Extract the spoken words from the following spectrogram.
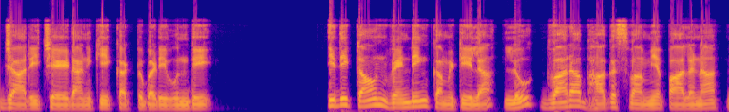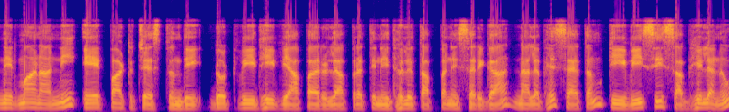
జారీ చేయడానికి కట్టుబడి ఉంది. ఇది టౌన్ వెండింగ్ కమిటీల లు ద్వారా భాగస్వామ్య పాలన నిర్మాణాన్ని ఏర్పాటు చేస్తుంది. డొట్ వీధి వ్యాపారుల ప్రతినిధులు తప్పనిసరిగా నలభై శాతం టీవీసీ సభ్యులను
